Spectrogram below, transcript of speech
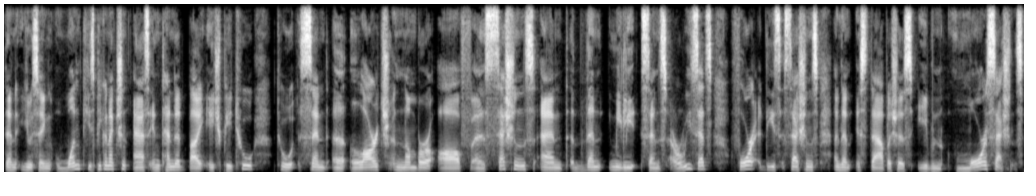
then using one TCP connection as intended by HTTP2 to send a large number of uh, sessions and then immediately sends resets for these sessions and then establishes even more sessions.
